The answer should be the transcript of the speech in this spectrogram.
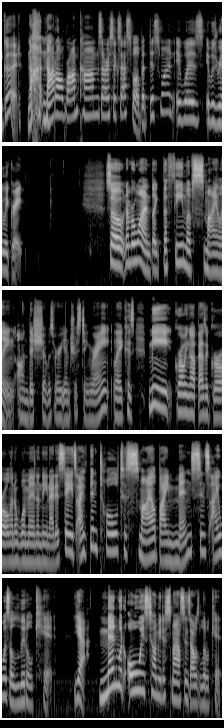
good. Not not all rom coms are successful, but this one it was it was really great. So, number one, like the theme of smiling on this show is very interesting, right? Like, because me growing up as a girl and a woman in the United States, I've been told to smile by men since I was a little kid. Yeah, men would always tell me to smile since I was a little kid.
